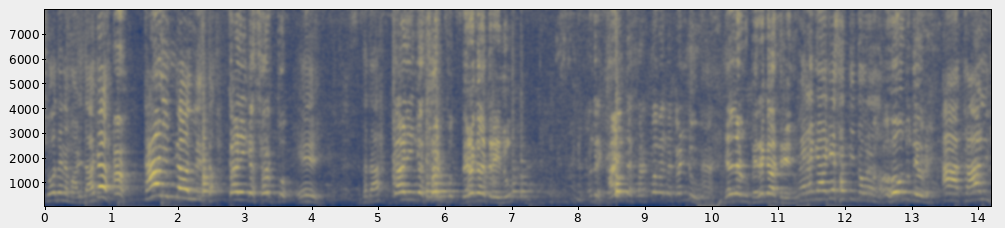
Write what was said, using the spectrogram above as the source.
ಶೋಧನೆ ಮಾಡಿದಾಗ. ಕಾಳಿಂಗ ಅಲ್ಲಿದ್ದ. ಕಾಳಿಂಗ ಸರ್ಪು. ಏ ಅಂತದಾ ಕಾಳಿಂಗ ಸರ್ಪ. ಬೆರಗಾದ್ರೇನು? ಅಂದ್ರೆ ಕಾಳಿಂಗ ಸರ್ಪವನ್ನ ಕಂಡು ಎಲ್ಲರೂ ಬೆರಗಾದ್ರೇನು? ಬೆರಗಾಗೆ ಸತ್ತಿದ್ದವರಲ್ಲ. ಹೌದು ದೇವ್ರೆ. ಆ ಕಾಳಿಂಗ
